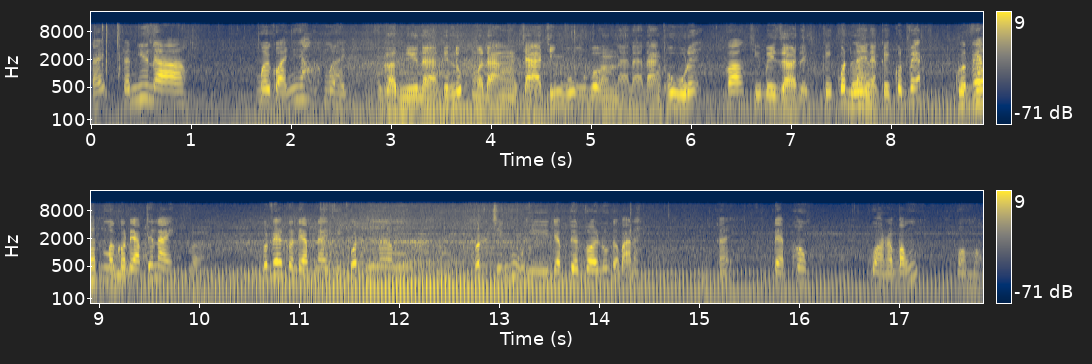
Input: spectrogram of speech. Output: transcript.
đấy gần như là 10 quả như nhau 10 gần như là cái lúc mà đang trà chính vụ vâng, là, là đang thu đấy. Vâng. Chứ bây giờ cái quất này là- cái quất vét. quất vét mà còn đẹp thế này. Vâng. quất vét còn đẹp này thì quất um, quất chính vụ thì đẹp tuyệt vời luôn các bạn này. Đấy đẹp không? Quả nó bóng vỏ mỏng.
